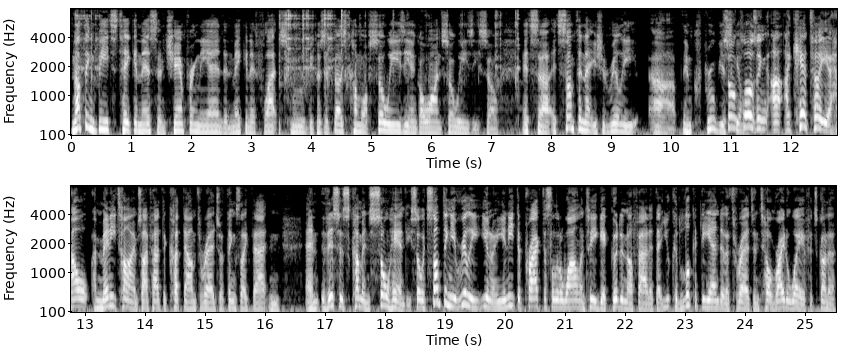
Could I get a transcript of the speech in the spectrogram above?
nothing beats taking this and chamfering the end and making it flat and smooth because it does come off so easy and go on so easy. So it's uh, it's something that you should really uh, improve your so in closing, I can't tell you how many times I've had to cut down threads or things like that and and this has come in so handy. So it's something you really, you know, you need to practice a little while until you get good enough at it that you could look at the end of the threads and tell right away if it's going to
